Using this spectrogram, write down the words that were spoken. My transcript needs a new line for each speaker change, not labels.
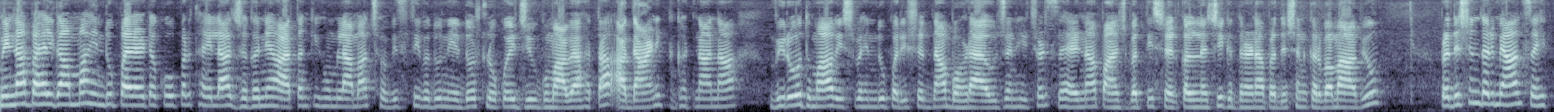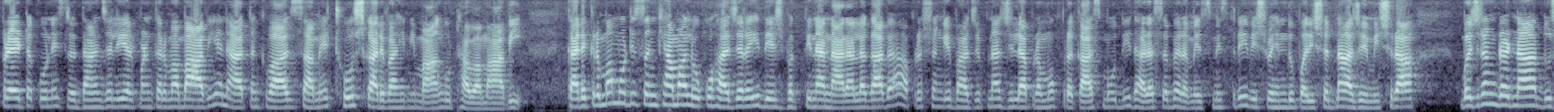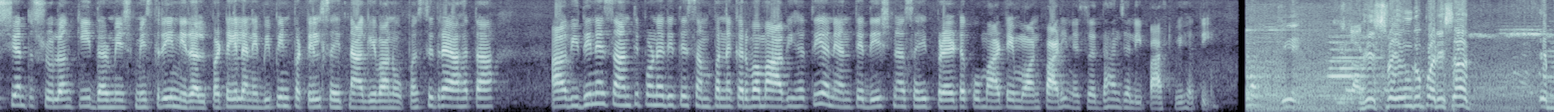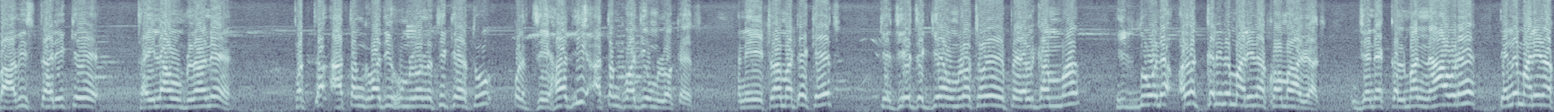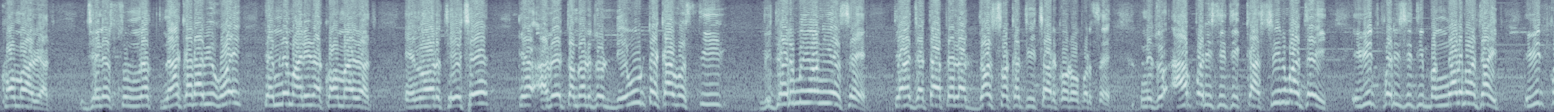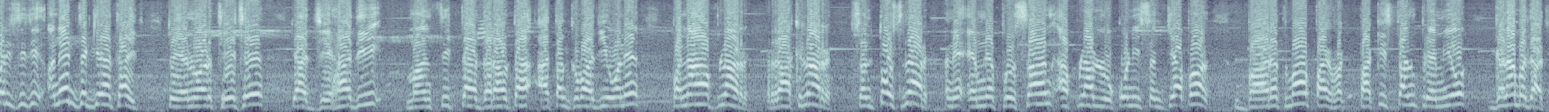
મીરના પહેલગામમાં હિન્દુ પર્યટકો પર થયેલા જઘન્ય આતંકી હુમલામાં છવ્વીસથી વધુ નિર્દોષ લોકોએ જીવ ગુમાવ્યા હતા. આ દાણિક ઘટનાના વિરોધમાં વિશ્વ હિન્દુ પરિષદના બહોળા આયોજન હેઠળ શહેરના પાંચ બત્તીસ સર્કલ નજીક ધરણા પ્રદર્શન કરવામાં આવ્યું. પ્રદર્શન દરમિયાન સહિત પર્યટકોને શ્રદ્ધાંજલિ અર્પણ કરવામાં આવી અને આતંકવાદ સામે ઠોસ કાર્યવાહીની માંગ ઉઠાવવામાં આવી. કાર્યક્રમમાં મોટી સંખ્યામાં લોકો હાજર રહી દેશભક્તિના નારા લગાવ્યા. આ પ્રસંગે ભાજપના જિલ્લા પ્રમુખ પ્રકાશ મોદી, ધારાસભ્ય રમેશ મિસ્ત્રી, વિશ્વ હિન્દુ પરિષદના અજય મિશ્રા બજરંગ દળના દુષ્યંત સોલંકી, ધર્મેશ મિસ્ત્રી, નિરલ પટેલ અને બિપિન પટેલ સહિતના આગેવાનો ઉપસ્થિત રહ્યા હતા. આ વિધિને શાંતિપૂર્ણ રીતે સંપન્ન કરવામાં આવી હતી અને અંતે દેશના સહિત પર્યટકો માટે મૌન પાડીને શ્રદ્ધાંજલિ પાઠવી હતી.
વિશ્વ હિન્દુ પરિષદ એ બાવીસ તારીખે થયેલા હુમલાને ફક્ત આતંકવાદી હુમલો નથી કહેતું, પણ જેહાદી આતંકવાદી હુમલો કહે છે. અને એટલા માટે કહે છે કે જે જગ્યાએ હુમલો થયો એ પહેલગામમાં હિન્દુઓને અલગ કરીને મારી નાખવામાં આવ્યા છે. જેને કલમા ના આવડે તેને મારી નાખવામાં આવ્યા છે. જેને સુન્નત ના કરાવી હોય તેમને મારી નાખવામાં આવ્યા એનો અર્થ એ છે કે હવે તમારે જો નેવું ટકા વસ્તી વિધર્મીઓની હશે, ત્યાં જતા પહેલાં દસ વખત વિચાર કરવો પડશે. અને જો આ પરિસ્થિતિ કાશ્મીરમાં થઈ, એવી જ પરિસ્થિતિ બંગાળમાં થાય, એવી જ પરિસ્થિતિ અનેક જગ્યાએ થાય, તો એનો અર્થ એ છે આ જેહાદી માનસિકતા ધરાવતા આતંકવાદીઓને પનાહ આપનાર, રાખનાર, સંતોષનાર અને એમને પ્રોત્સાહન આપનાર લોકોની સંખ્યા પણ ભારતમાં પાકિસ્તાન પ્રેમીઓ ઘણા બધા જ.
